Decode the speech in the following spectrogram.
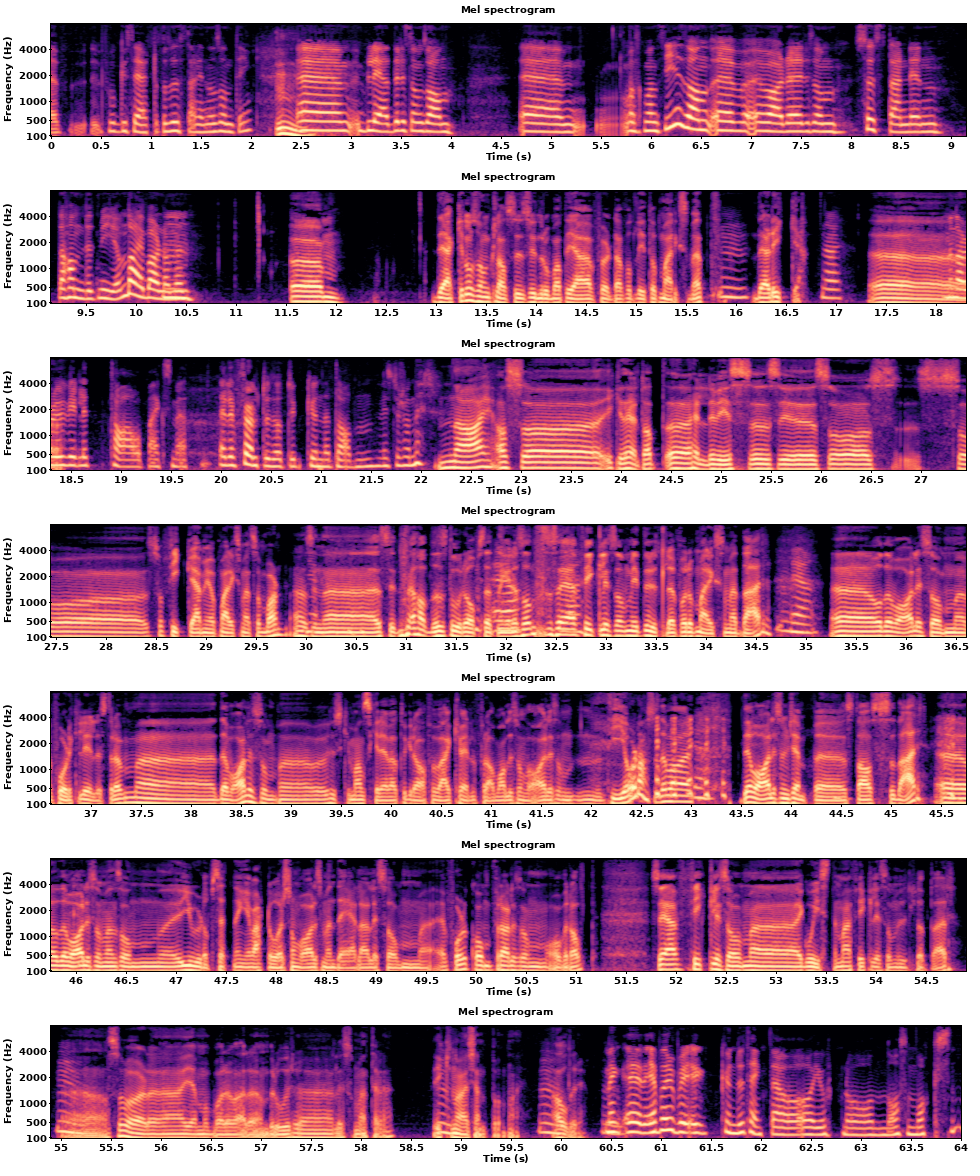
fokuserte på søsteren din og sånne ting. Mm. Uh, ble det liksom sånn uh, Hva skal man si? Sånn, var det liksom søsteren din det handlet mye om da i barndommen? Um, det er ikke noe sånn klassisk syndrom at jeg har følt jeg har fått litt oppmerksomhet. Mm. Det er det ikke. Nei. Uh, Men har du villet ta oppmerksomheten? Eller følte du at du kunne ta den, hvis du skjønner? Nei, altså Ikke i det hele tatt. Uh, heldigvis uh, så, så, så fikk jeg mye oppmerksomhet som barn, ja. siden, jeg, siden jeg hadde store oppsetninger Ja. og sånt. Så jeg fikk liksom mitt utløp for oppmerksomhet der. Ja. Uh, og det var liksom folk i Lillestrøm. Uh, det var liksom uh, Husker man skrev autografer hver kveld fra man liksom var liksom ti år, da. Så det var, det var liksom kjempestas der. Og det var liksom en sånn juleoppsetning hvert år som var liksom en del av liksom Folk kom fra liksom overalt. Så jeg fikk liksom uh, Egoisten i meg fikk liksom utløp der. Mm. Uh, så var det hjem og bare være en bror uh, liksom etter det. Ikke Mm. noe jeg har kjent på, nei. Mm. Aldri. Men eh, jeg bare ble, kunne du tenkt deg å, å gjort noe nå som voksen?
